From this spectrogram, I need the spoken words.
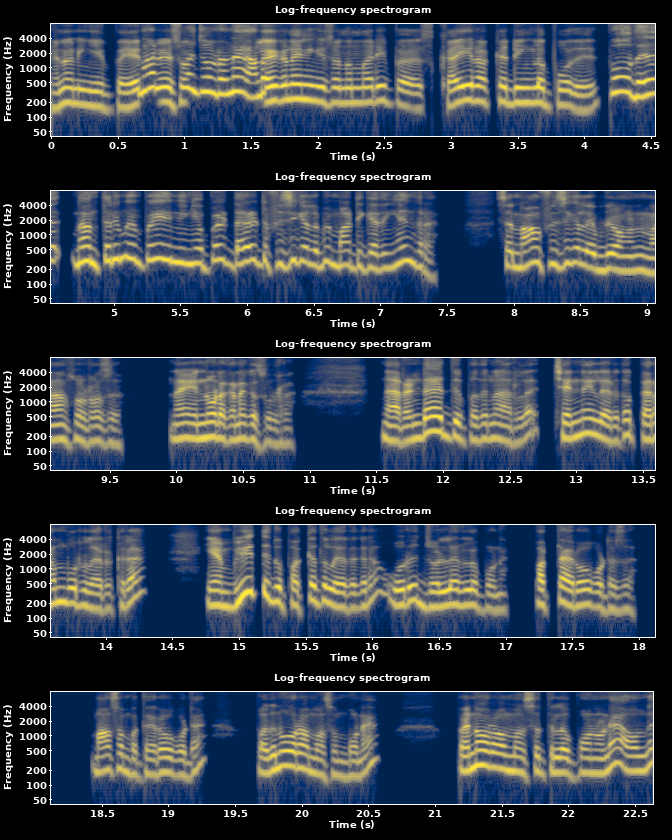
ஏன்னா நீங்க இப்ப ஏற்கனவே சொ- சொல்கிறேனே ஏற்கனவே நீங்க சொன்ன மாதிரி இப்ப ஸ்கை ராக்கெட்டிங்ல போகுது. போது நான் திரும்பி போய் நீங்கள் போய் டைரக்ட் ஃபிசிக்கலில் போய் மாட்டிக்காதீங்கிறேன் சார் நான் ஃபிசிக்கல் எப்படி வாங்கணும்னு நான் சொல்கிறேன் சார். நான் என்னோட கணக்கை சொல்கிறேன் நான் ரெண்டாயிரத்தி பதினாறில் சென்னையில் இருக்க பெரம்பூரில் இருக்கிற என் வீட்டுக்கு பக்கத்தில் இருக்கிற ஒரு ஜுவல்லரியில் போனேன். பத்தாயிரரூவா போட்டேன் சார். மாதம் பத்தாயிரரூவா போட்டேன். பதினோராம் மாதம் போனேன். பதினோராம் மாதத்தில் போனோடனே அவங்க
